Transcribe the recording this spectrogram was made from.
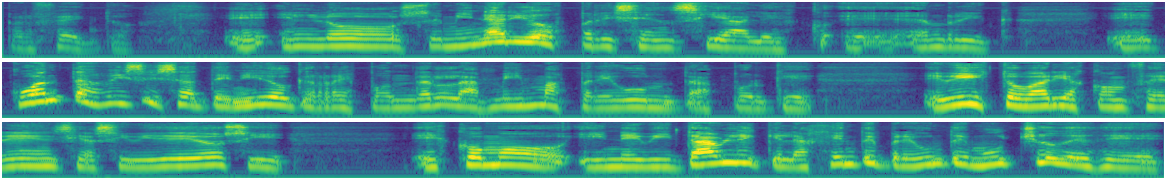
Perfecto. Eh, en los seminarios presenciales, eh, Enrique, eh, ¿cuántas veces ha tenido que responder las mismas preguntas? Porque he visto varias conferencias y videos y es como inevitable que la gente pregunte mucho desde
